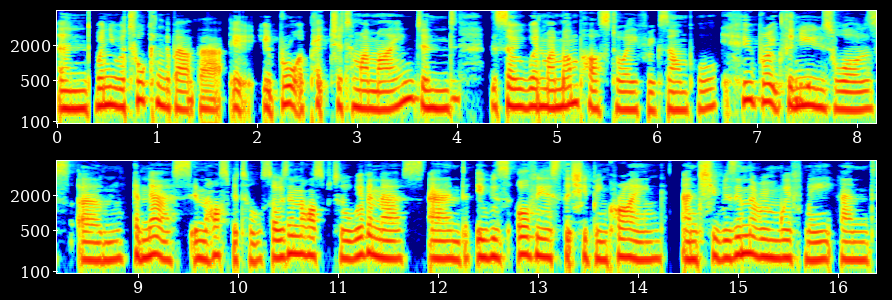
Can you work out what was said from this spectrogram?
And when you were talking about that, it, it brought a picture to my mind. And so when my mum passed away, for example, who broke the news was um, a nurse in the hospital. So I was in the hospital with a nurse and it was obvious that she'd been crying and she was in the room with me and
